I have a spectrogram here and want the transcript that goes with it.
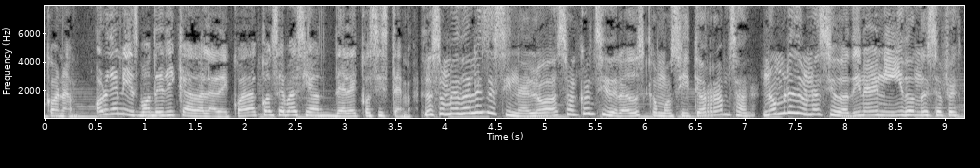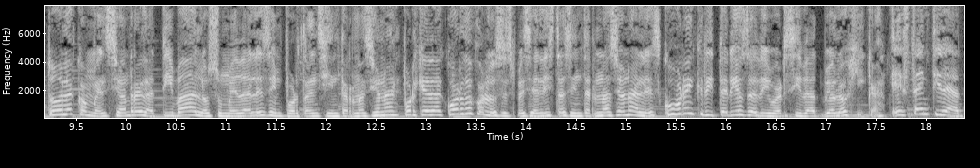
CONAM, organismo dedicado a la adecuada conservación del ecosistema. Los humedales de Sinaloa son considerados como sitio Ramsar, nombre de una ciudad iraní donde se efectuó la convención relativa a los humedales de importancia internacional, porque de acuerdo con los especialistas internacionales cubren criterios de diversidad biológica. Esta entidad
